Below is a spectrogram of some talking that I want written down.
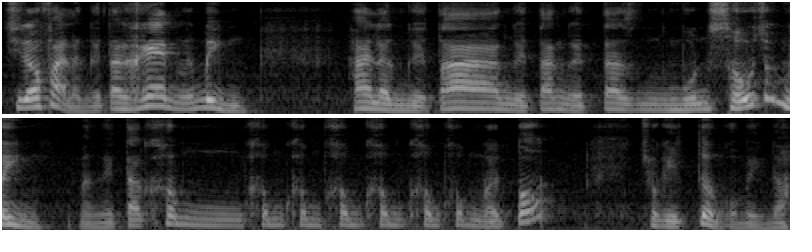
Chứ đâu phải là người ta ghen với mình, hay là người ta người ta người ta muốn xấu cho mình, mà người ta không không không không không không không nói tốt cho cái ý tưởng của mình đâu.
